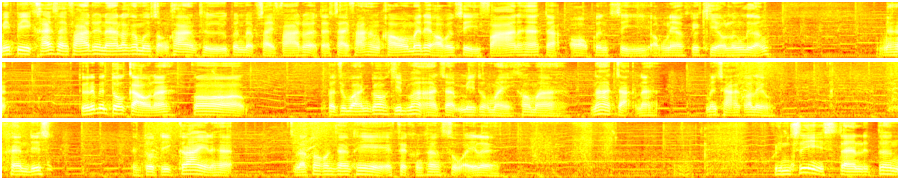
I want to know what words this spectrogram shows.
มีปีกคล้ายสายฟ้าด้วยนะ แล้วก็มือสองข้างถือเป็นแบบสายฟ้าด้วย แต่สายฟ้าของเขาไม่ได้ออกเป็นสีฟ้านะฮะ แต่ออกเป็นสีออกแนวเขียวๆเหลืองๆนะฮะ ตัวนี้เป็นตัวเก่านะ ก็ปัจจุบันก็คิดว่าอาจจะมีตัวใหม่เข้ามา น่าจะนะ ไม่ช้าก็เร็ว Candice เป็นตัวตีใกล้นะฮะ แล้วก็ค่อนข้างเท่ เอฟเฟกต์ค่อนข้างสวยเลย Quincy Stan Little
